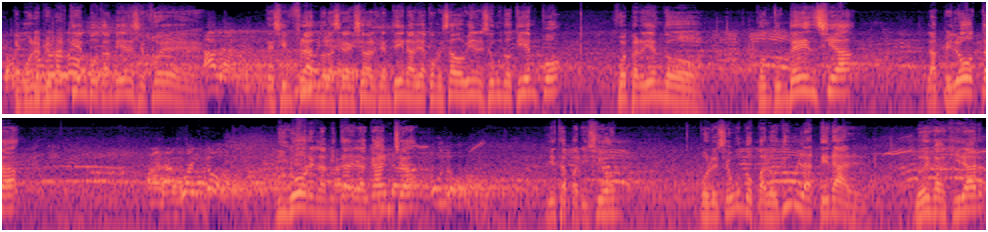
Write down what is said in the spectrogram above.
Como en el primer tiempo también se fue desinflando la selección argentina. Había comenzado bien el segundo tiempo. Fue perdiendo contundencia, la pelota. Vigor en la mitad de la cancha. Y esta aparición por el segundo palo de un lateral. Lo dejan girar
